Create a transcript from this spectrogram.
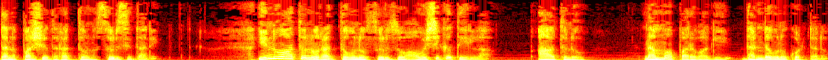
ತನ್ನ ಪರಿಶುದ್ಧ ರಕ್ತವನ್ನು ಸುರಿಸಿದ್ದಾನೆ. ಇನ್ನು ಆತನು ರಕ್ತವನ್ನು ಸುರಿಸುವ ಅವಶ್ಯಕತೆ ಇಲ್ಲ. ಆತನು ನಮ್ಮ ಪರವಾಗಿ ದಂಡವನ್ನು ಕೊಟ್ಟನು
